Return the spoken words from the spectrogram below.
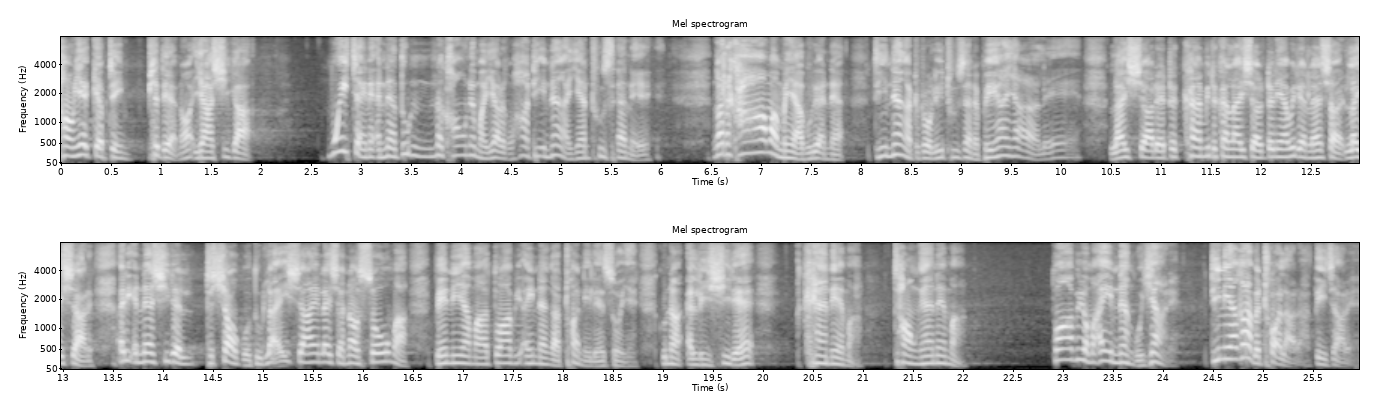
ထောင်ရဲ့ကပတိန်ဖြစ်တဲ့နော်အရာရှိကမွေးကြိုင်တဲ့အနက်သူ့နှာခေါင်းထဲမှာရတယ်ကွာဟာဒီအနက်အရန်ထူးဆန်းတယ် ငါတခါမှမရဘူးတဲ့အနက်ဒီအနက်ကတော်တော်လေးထူးဆန်းတယ်ဘယ်ကရတာလဲလိုက်ရှာတယ်တခမ်းပြီးတခမ်းလိုက်ရှာတယ်တနေရာပြီးတနေရာရှာလိုက်ရှာတယ်အဲ့ဒီအနက်ရှိတဲ့တလျှောက်ကို तू လိုက်ရှာရင်လိုက်ရှာနောက်ဆုံးမှာဘယ်နေရာမှာသွားပြီးအဲ့နက်ကထွက်နေလဲဆိုရင်ခုနအလီရှိတဲ့အခန်းထဲမှာထောင်ခန်းထဲမှာသွားပြီးတော့မှအဲ့အနက်ကိုရတယ်ဒီနေရာကပဲထွက်လာတာသိကြတယ်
